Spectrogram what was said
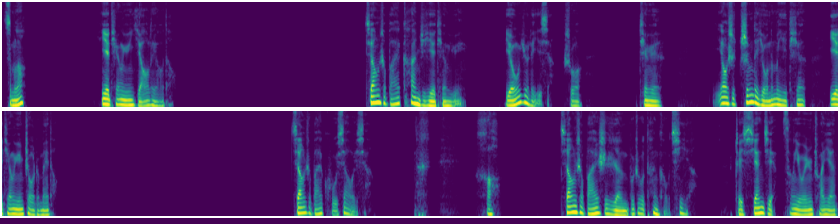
怎么了？叶庭云摇了摇头。江少白看着叶天云，犹豫了一下，说：“天云，要是真的有那么一天……”叶天云皱着眉头。江少白苦笑一下，好。江少白是忍不住叹口气呀。这仙界曾有人传言。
